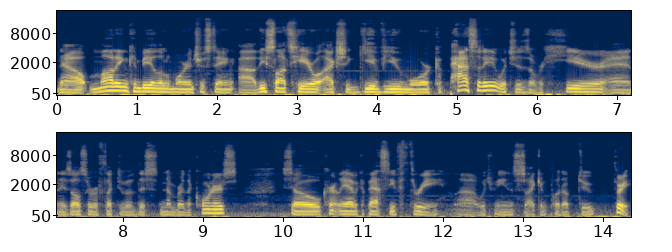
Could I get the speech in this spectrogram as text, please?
Now, modding can be a little more interesting. Uh, these slots here will actually give you more capacity, which is over here and is also reflective of this number in the corners. So currently I have a capacity of 3, uh, which means I can put up to 3.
